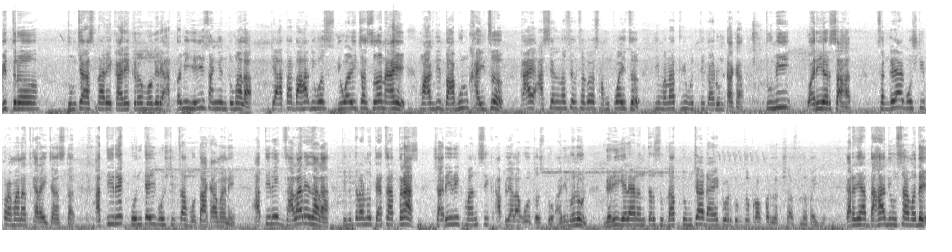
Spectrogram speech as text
मित्र तुमचे असणारे कार्यक्रम वगैरे आता मी हेही सांगेन तुम्हाला की आता दहा दिवस दिवाळीचा सण आहे. मग अगदी दाबून खायचं काय असेल नसेल सगळं संपवायचं ही मनातली वृत्ती काढून टाका. तुम्ही वॉरियर्स आहात. सगळ्या गोष्टी प्रमाणात करायच्या असतात. अतिरेक कोणत्याही गोष्टीचा होता कामा नये. अतिरेक झाला रे झाला की मित्रांनो त्याचा त्रास शारीरिक मानसिक आपल्याला होत असतो. आणि म्हणून घरी गेल्यानंतर सुद्धा तुमच्या डाएटवर तुमचं प्रॉपर लक्ष असलं पाहिजे. कारण या दहा दिवसामध्ये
